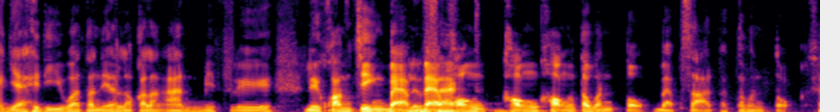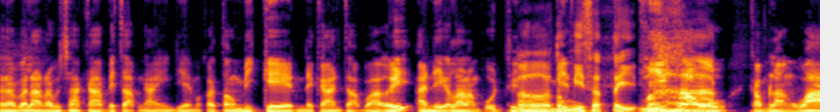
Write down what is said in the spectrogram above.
กแยะให้ดีว่าตอนนี้เรากำลังอ่านมิตรหรือ หรือความจริงแบบหรือแบบ fact ของของของตะวันตก แบบศาสตร์แบบตะวันตกฉะนั้นเวลานักวิชาการไปจับงานอินเดียมันก็ต้องมีเกณฑ์ในการจับว่าเอ้ยอันนี้กำลังพูดถึงเออต้องมีสติที่มากเขากำลังว่า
